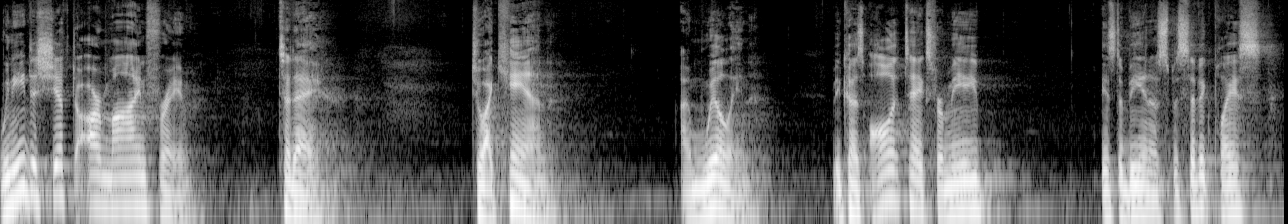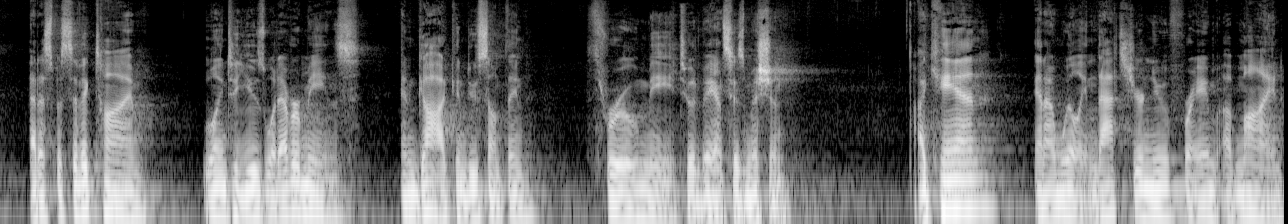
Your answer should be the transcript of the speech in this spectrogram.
We need to shift our mind frame today to I can, I'm willing, because all it takes for me is to be in a specific place at a specific time, willing to use whatever means, and God can do something through me to advance His mission. I can and I'm willing. That's your new frame of mind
